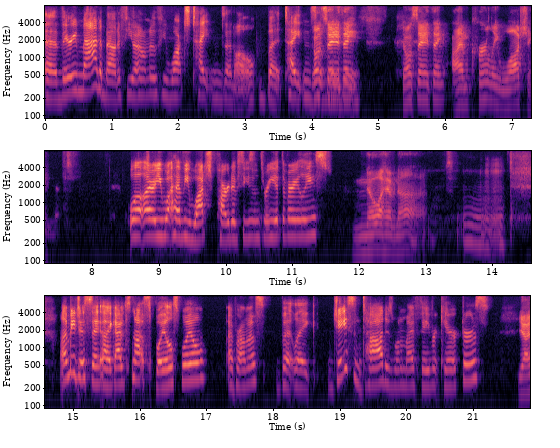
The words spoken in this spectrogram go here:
uh, very mad about a few. I don't know if you watch Titans at all, but Titans. Don't say anything. me- Don't say anything. I'm currently watching it. Well, are you? Have you watched part of season three at the very least? No, I have not. Mm. Let me just say, like, it's not spoil spoil, I promise, but like Jason Todd is one of my favorite characters. Yeah, I,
